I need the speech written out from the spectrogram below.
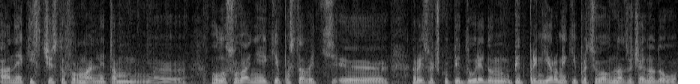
а не якесь чисто формальне там е, голосування, яке поставить е, рисочку під урядом, під прем'єром, який працював надзвичайно довго.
